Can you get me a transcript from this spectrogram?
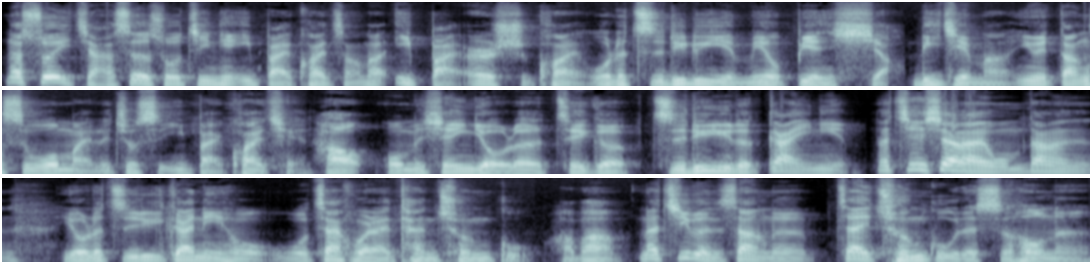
那所以假设说今天一百块涨到一百二十块，我的值利率也没有变小。理解吗？因为当时我买的就是一百块钱。好，我们先有了这个直利率的概念。那接下来我们当然有了直利率概念以后，我再回来谈存股，好不好？那基本上呢，在存股的时候呢，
